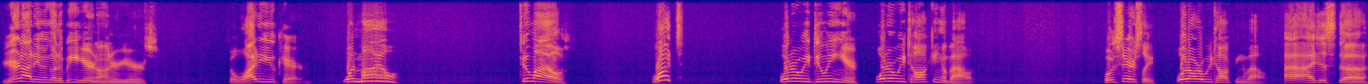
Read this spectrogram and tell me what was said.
you're not even going to be here in a hundred years. So why do you care? One mile. Two miles. What? What are we doing here? What are we talking about? Well, seriously, what are we talking about? I, I just, uh,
